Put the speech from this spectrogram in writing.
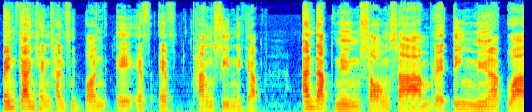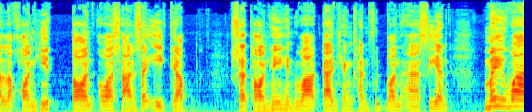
เป็นการแข่งขันฟุตบอล AFF ทั้งสิ้นนะครับ อันดับ 1 2 3 เรตติ้งเหนือกว่าละครฮิตตอนอวสานซะอีกครับ สะท้อนให้เห็นว่าการแข่งขันฟุตบอลอาเซียน ไม่ว่า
